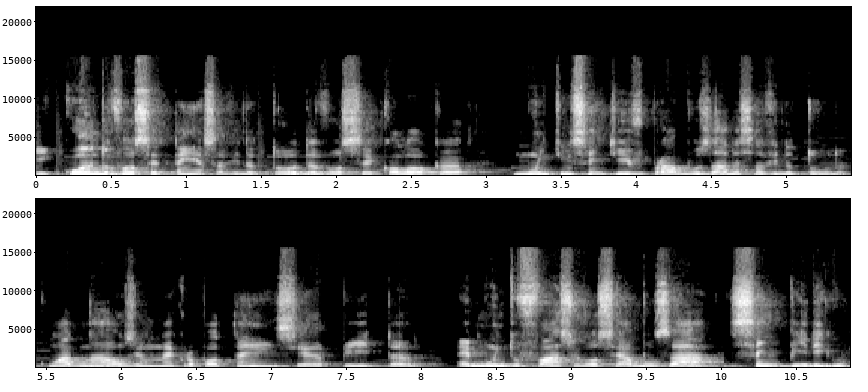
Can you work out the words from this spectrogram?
e quando você tem essa vida toda, você coloca muito incentivo para abusar dessa vida toda, com ad necropotência, pita. É muito fácil você abusar sem perigo,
